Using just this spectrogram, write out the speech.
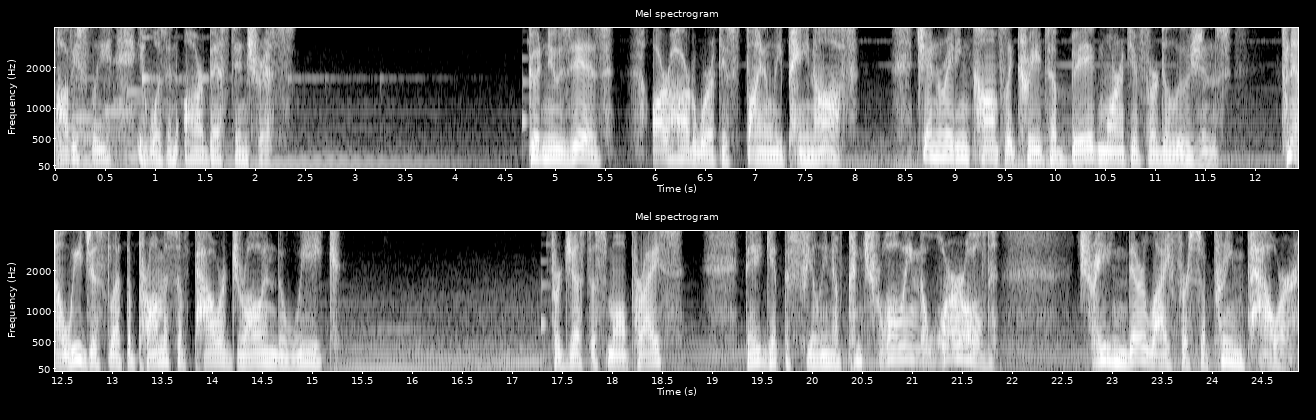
Obviously, it was in our best interests. Good news is, our hard work is finally paying off. Generating conflict creates a big market for delusions. Now we just let the promise of power draw in the weak. For just a small price, they get the feeling of controlling the world, trading their life for supreme power.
